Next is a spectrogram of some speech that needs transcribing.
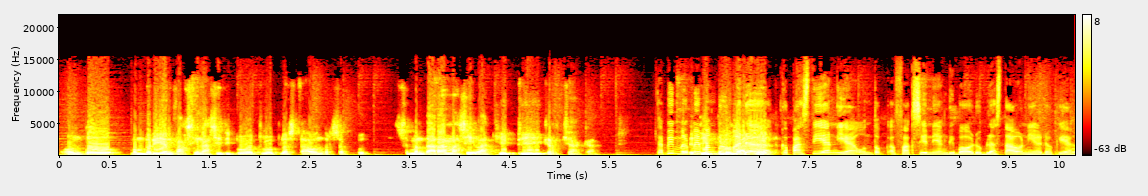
untuk pemberian vaksinasi di bawah 12 tahun tersebut. Sementara masih lagi dikerjakan. Tapi Jadi memang belum ada, ada kepastian ya untuk vaksin yang di bawah 12 tahun ya dok ya?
